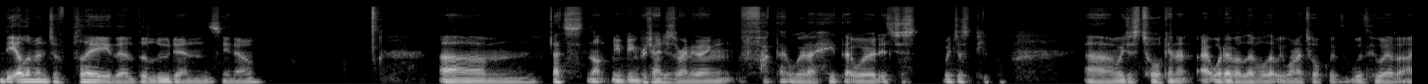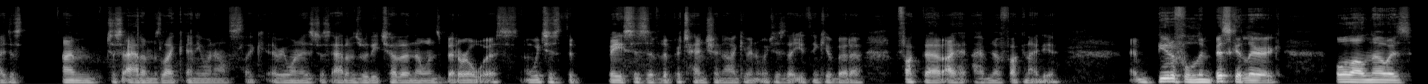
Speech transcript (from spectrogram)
the element of play, the, the ludens, you know, um, that's not me being pretentious or anything. Fuck that word. I hate that word. It's just, we're just people. Uh, we're just talking at, at whatever level that we want to talk with, with whoever. I just, I'm just atoms like anyone else. Like everyone is just atoms with each other. No one's better or worse, which is the basis of the pretension argument, which is that you think you're better. Fuck that. I, I have no fucking idea. A beautiful Limp lyric. All I'll know is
